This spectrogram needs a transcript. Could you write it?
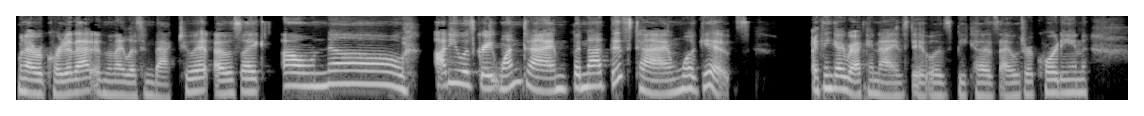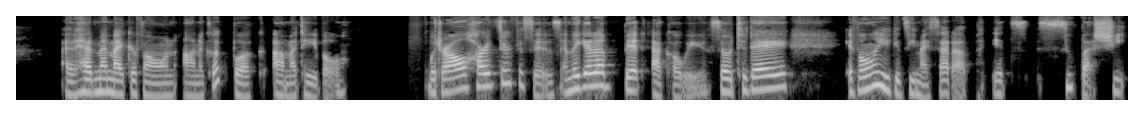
when I recorded that and then I listened back to it, I was like, oh no, audio was great one time, but not this time. What gives? I think I recognized it was because I was recording, I had my microphone on a cookbook on my table, which are all hard surfaces and they get a bit echoey. So today, if only you could see my setup, it's super chic.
